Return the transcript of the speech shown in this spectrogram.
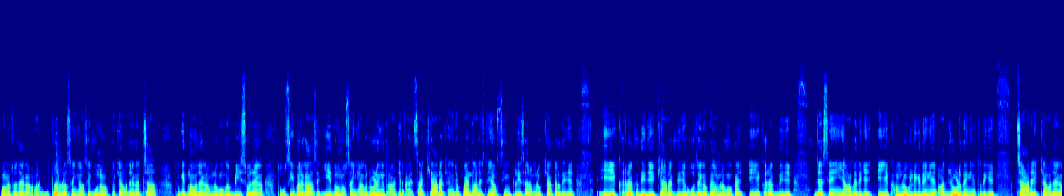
पाँच हो जाएगा और ऊपर वाला संख्या से गुना तो क्या हो जाएगा? चार। तो कितना हो जाएगा? हम लोगों का बीस हो जाएगा। तो उसी प्रकार से ये दोनों संख्या को जोड़ेंगे। तो आखिर ऐसा क्या रखेंगे जो पैंतालीस? तो यहाँ सिंपली सर हम लोग क्या कर दीजिए? एक रख दीजिए। क्या रख दीजिए? उस जगह पे हम लोगों का एक रख दीजिए। जैसे ही यहाँ पे देखिए एक हम लोग लिख देंगे और जोड़ देंगे तो देखिए चार एक क्या हो जाएगा?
